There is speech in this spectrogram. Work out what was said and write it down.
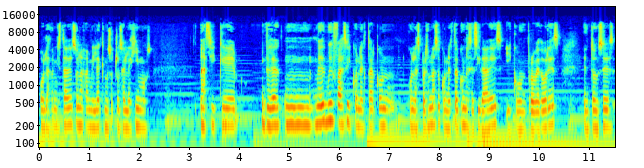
o las amistades son la familia que nosotros elegimos. Así que mm, me es muy fácil conectar con, con, las personas o conectar con necesidades y con proveedores. Entonces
